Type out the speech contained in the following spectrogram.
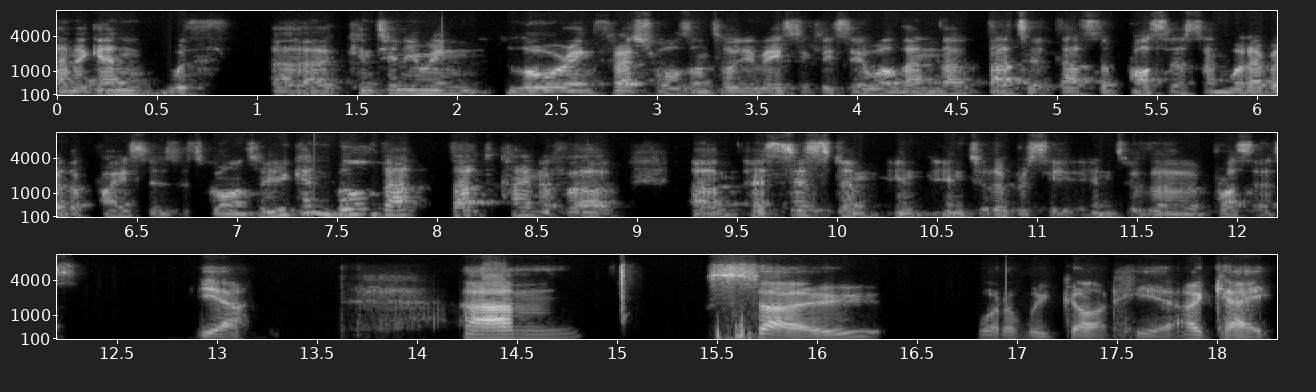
and again with uh, continuing lowering thresholds until you basically say, well, then that, that's it, that's the process, and whatever the price is, it's gone. So you can build that that kind of a, um, a system in, into the proceed into the process. Yeah, um, so what have we got here? Okay,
